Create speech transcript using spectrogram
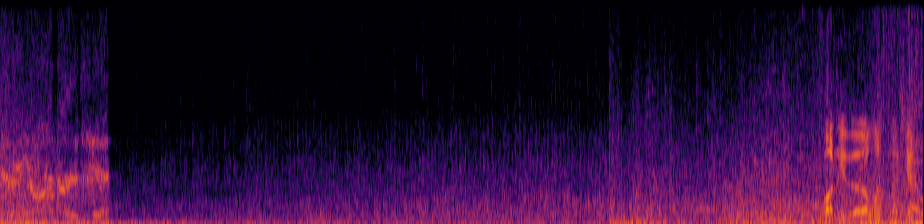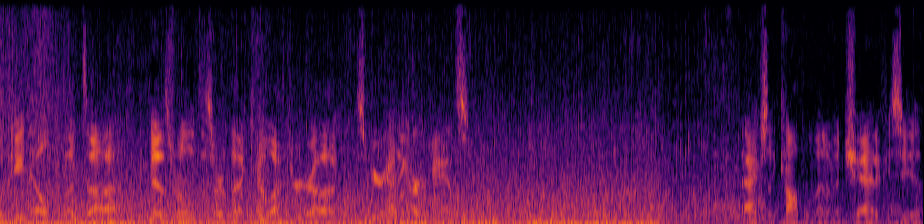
Enemy armor is hit. Funny that I left that guy with 8 health, but uh, Miz really deserved that kill after uh, spearheading our advance. I actually compliment him in chat if you see it.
